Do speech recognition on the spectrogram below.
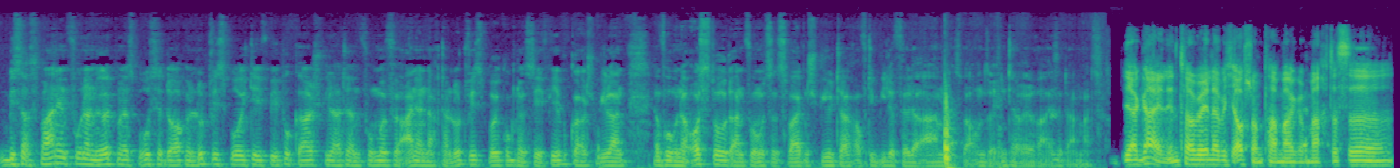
bis nach Spanien fuhren, dann hörten wir das Borussia Dortmund Ludwigsburg DFB-Pokalspiel hatte, dann fuhren wir für eine Nacht nach Ludwigsburg, gucken das DFB-Pokalspiel an, dann fuhren wir nach Oslo, dann fuhren wir zum zweiten Spieltag auf die Bielefelder Arm. Das war unsere Interrail-Reise damals. Ja, geil. Interrail habe ich auch schon ein paar Mal gemacht. Das äh,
